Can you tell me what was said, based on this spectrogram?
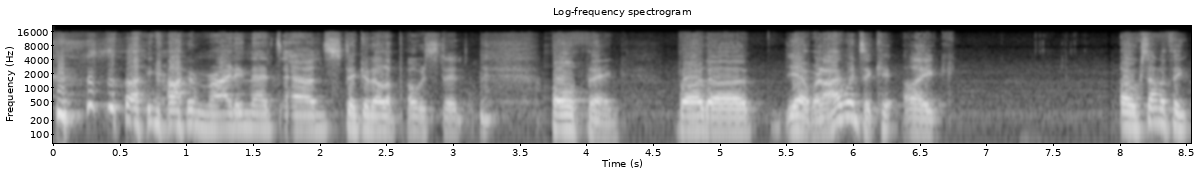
this. like I'm writing that down, stick it on a post-it, whole thing. But uh, yeah, when I went to like, oh, because I don't think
